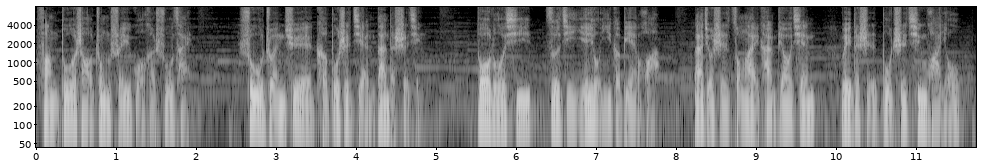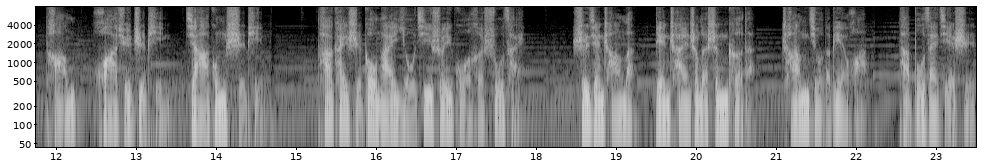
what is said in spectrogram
放多少种水果和蔬菜。数准确可不是简单的事情。多罗西自己也有一个变化，那就是总爱看标签，为的是不吃氢化油、糖、化学制品、加工食品。他开始购买有机水果和蔬菜，时间长了，便产生了深刻的、长久的变化。他不再节食。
